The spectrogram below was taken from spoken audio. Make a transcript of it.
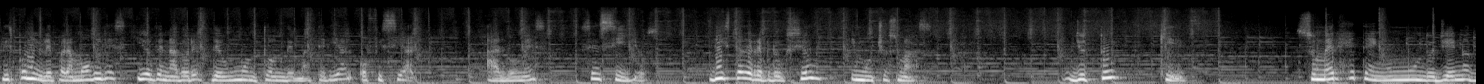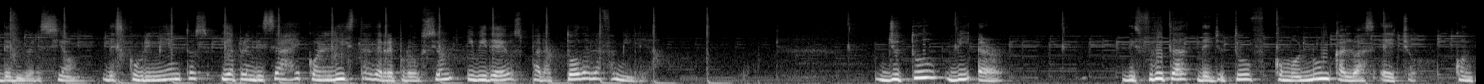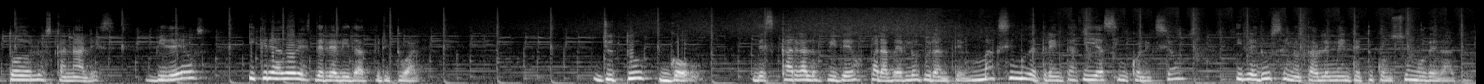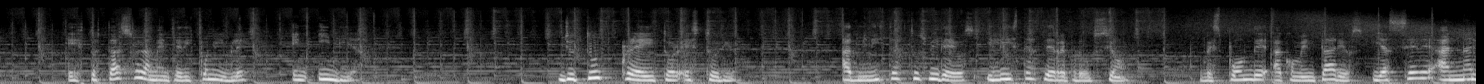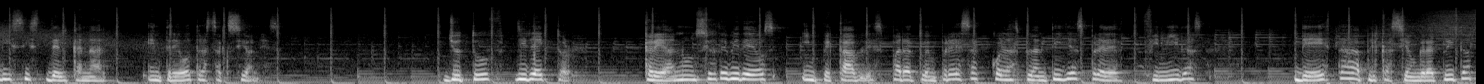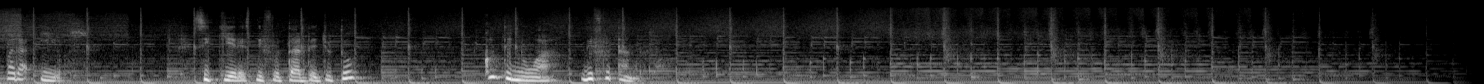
disponible para móviles y ordenadores de un montón de material oficial, álbumes, sencillos, lista de reproducción y muchos más. YouTube Kids Sumérgete en un mundo lleno de diversión, descubrimientos y aprendizaje con listas de reproducción y videos para toda la familia. YouTube VR. Disfruta de YouTube como nunca lo has hecho, con todos los canales, videos y creadores de realidad virtual. YouTube Go. Descarga los videos para verlos durante un máximo de 30 días sin conexión y reduce notablemente tu consumo de datos. Esto está solamente disponible en India. YouTube Creator Studio. Administra tus videos y listas de reproducción. Responde a comentarios y accede a análisis del canal, entre otras acciones. YouTube Director. Crea anuncios de videos impecables para tu empresa con las plantillas predefinidas de esta aplicación gratuita para iOS. Si quieres disfrutar de YouTube, continúa disfrutando.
